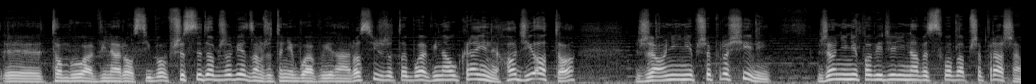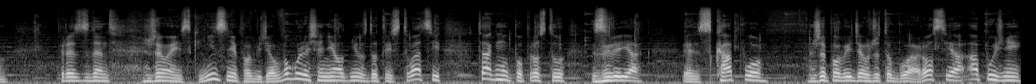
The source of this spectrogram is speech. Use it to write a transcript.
y, to była wina Rosji, bo wszyscy dobrze wiedzą, że to nie była wina Rosji, że to była wina Ukrainy. Chodzi o to, że oni nie przeprosili, że oni nie powiedzieli nawet słowa przepraszam. Prezydent Żeleński nic nie powiedział, w ogóle się nie odniósł do tej sytuacji, tak mu po prostu z ryja y, skapło, że powiedział, że to była Rosja, a później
